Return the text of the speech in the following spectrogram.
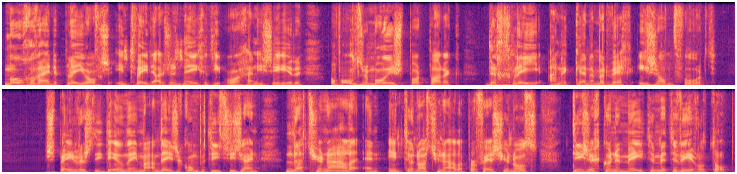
mogen wij de play-offs in 2019 organiseren... op onze mooie sportpark De Glee aan de Kennemerweg in Zandvoort. Spelers die deelnemen aan deze competitie zijn nationale en internationale professionals... die zich kunnen meten met de wereldtop.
